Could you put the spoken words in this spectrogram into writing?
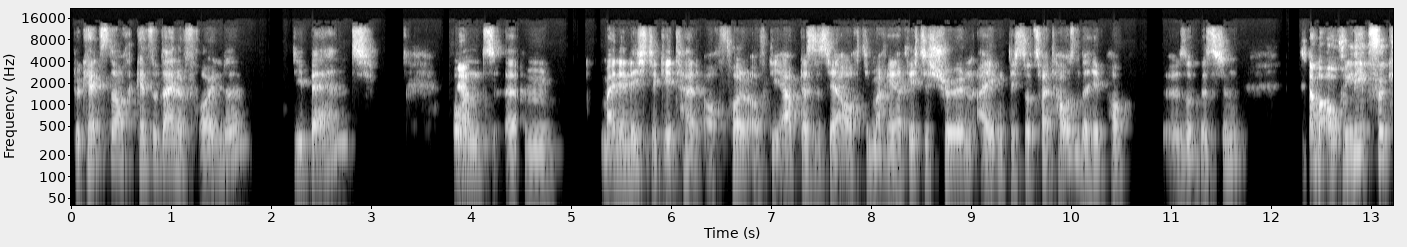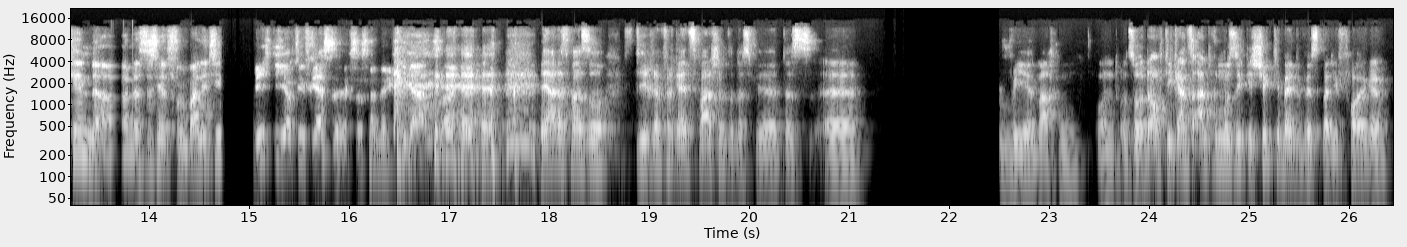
du kennst doch, kennst du deine Freunde, die Band? Und ja. ähm, meine Nichte geht halt auch voll auf die ab. Das ist ja auch, die machen ja richtig schön eigentlich so 2000er Hip-Hop, äh, so ein bisschen. Aber auch lieb für Kinder. Das ist jetzt von Valentin richtig auf die Fresse. Das ist eine richtige Ansage. ja, das war so, die Referenz war schon so, dass wir das äh, real machen und, und so. Und auch die ganz andere Musik, ich schicke dir mal, du wirst mal die Folge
